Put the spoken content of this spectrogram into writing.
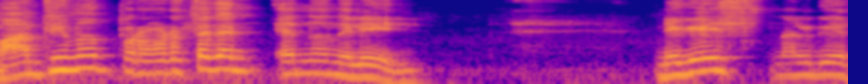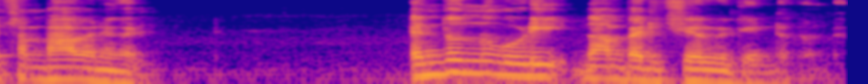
മാധ്യമ പ്രവർത്തകൻ എന്ന നിലയിൽ നികേഷ് നൽകിയ സംഭാവനകൾ എന്തെന്നുകൂടി നാം പരിശോധിക്കേണ്ടതുണ്ട്.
